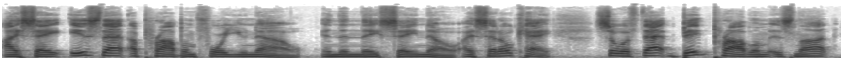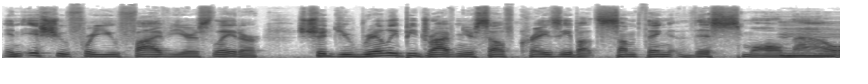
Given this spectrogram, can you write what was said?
I say, Is that a problem for you now? And then they say no. I said, Okay, so if that big problem is not an issue for you five years later, should you really be driving yourself crazy about something this small now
